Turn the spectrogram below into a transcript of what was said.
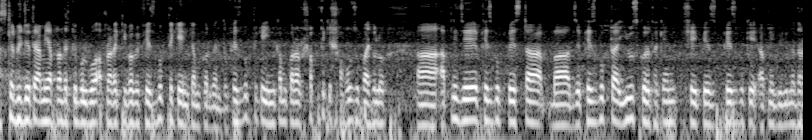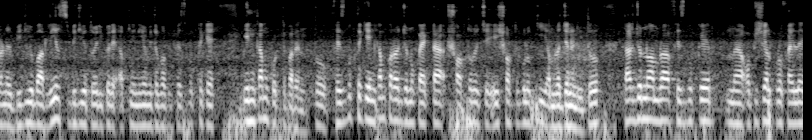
আজকের ভিডিওতে আমি আপনাদেরকে বলব, আপনারা কীভাবে ফেসবুক থেকে ইনকাম করবেন? তো ফেসবুক থেকে ইনকাম করার সবথেকে সহজ উপায় হলো আপনি যে ফেসবুক পেজটা বা যে ফেসবুকটা ইউজ করে থাকেন, সেই পেজ ফেসবুকে আপনি বিভিন্ন ধরনের ভিডিও বা রিলস ভিডিও তৈরি করে আপনি নিয়মিতভাবে ফেসবুক থেকে ইনকাম করতে পারেন। তো ফেসবুক থেকে ইনকাম করার জন্য কয়েকটা শর্ত রয়েছে। এই শর্তগুলো কি আমরা জেনে নিই? তো তার জন্য আমরা ফেসবুকের অফিসিয়াল প্রোফাইলে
